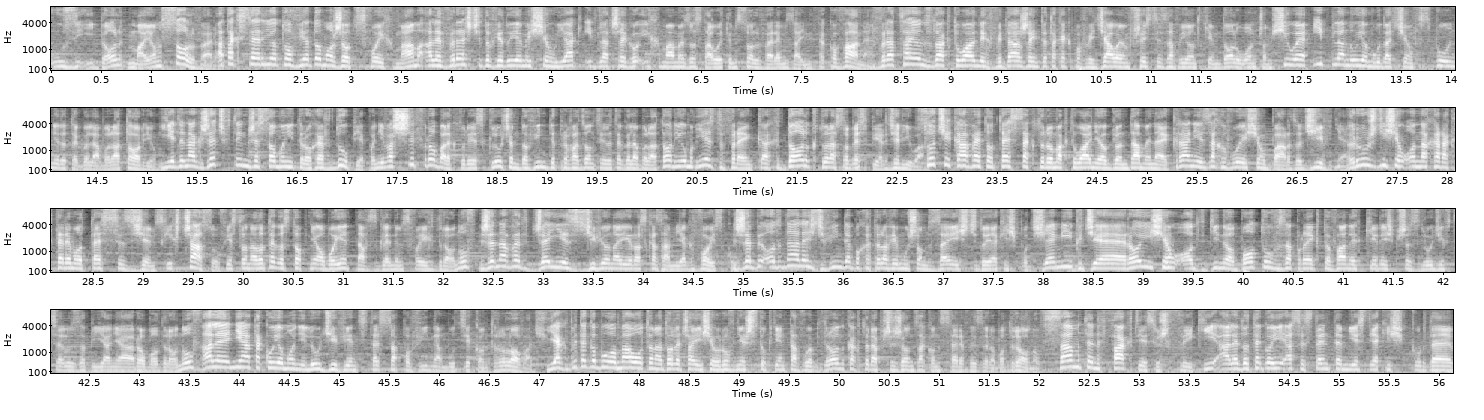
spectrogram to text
Uzi i Doll mają solver. A tak serio to wiadomo, że od swoich mam, ale wreszcie dowiadujemy się jak i dlaczego ich mamy zostały tym solverem zainfekowane. Wracając do aktualnych wydarzeń, to tak jak powiedziałem, wszyscy za wyjątkiem Doll łączą siły i planują udać się wspólnie do tego laboratorium. Jednak rzecz w tym, że są oni trochę w dupie, ponieważ szyfrobal, który jest kluczem do windy prowadzącej do tego laboratorium, jest w rękach Doll, która sobie spierdzieliła. Co ciekawe, to Tessa, którą aktualnie oglądamy na ekranie, zachowuje się bardzo dziwnie. Różni się ona charakterem od Tessy z ziemskich czasów. Jest ona do tego stopnia obojętna względem swoich dronów, że nawet Jay jest zdziwiona jej rozkazami jak wojsku. Żeby odnaleźć windę, bohaterowie muszą zejść do jakiejś podziemi, gdzie roi się od dinobotów zaprojektowanych kiedyś przez ludzi w celu zabijania robodronów, ale nie atakują oni ludzi, więc Tessa powinna móc je kontrolować. Jakby tego było mało, to na dole czai się również stuknięta w łeb dronka, która przyrządza konserwy z robodronów. Sam ten fakt jest już freaky, ale do tego jej asystentem jest jakiś, kurde,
